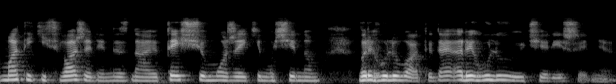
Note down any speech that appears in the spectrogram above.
мати якісь важелі, не знаю, те, що може якимось чином врегулювати, да? регулююче рішення.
